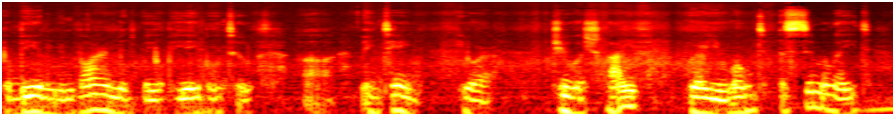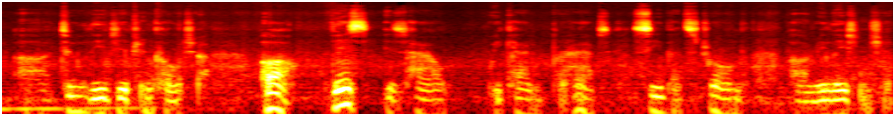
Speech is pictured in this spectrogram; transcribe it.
you'll be in an environment where you'll be able to uh, maintain your Jewish life, where you won't assimilate uh, to the Egyptian culture. Oh, this is how we can perhaps see that strong uh, relationship.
